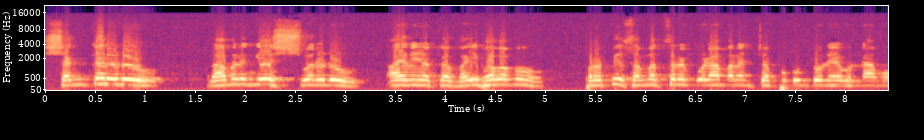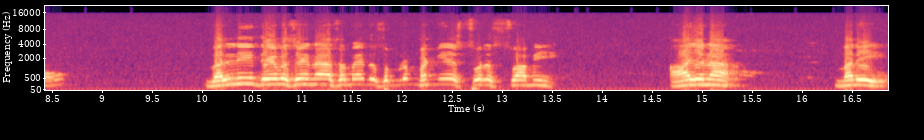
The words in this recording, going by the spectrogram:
శంకరుడు రామలింగేశ్వరుడు ఆయన యొక్క వైభవము ప్రతి సంవత్సరం కూడా మనం చెప్పుకుంటూనే ఉన్నాము. వల్లి దేవసేన సమేత సుబ్రహ్మణ్యేశ్వర స్వామి ఆయన మరి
